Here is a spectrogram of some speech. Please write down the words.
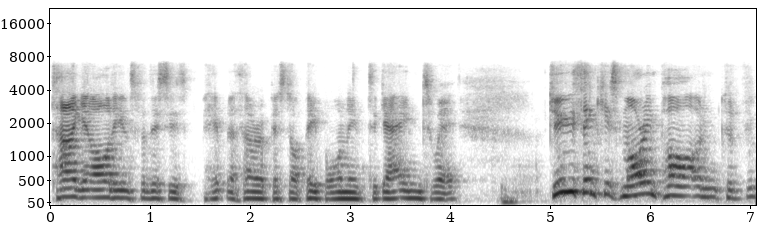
target audience for this is hypnotherapists or people wanting to get into it. Do you think it's more important because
